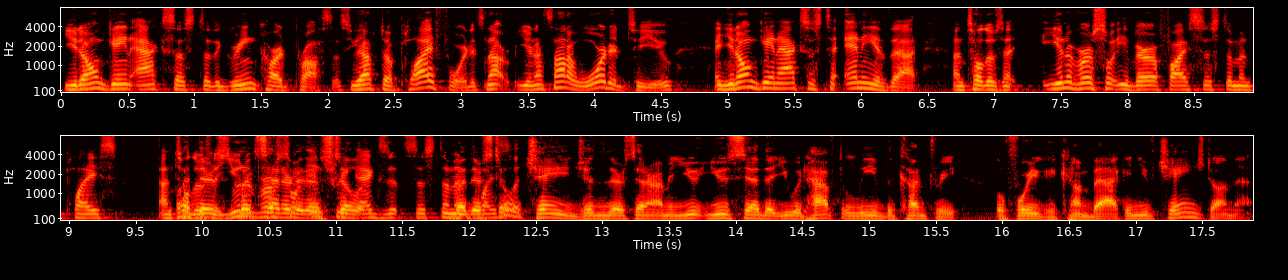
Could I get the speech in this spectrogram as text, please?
you don't gain access to the green card process. You have to apply for it. It's not, you know, it's not awarded to you, and you don't gain access to any of that until there's a universal e-verify system in place, until there's, there's, a universal entry-exit system in place. But there's place. still a change, isn't there, Senator? I mean, you, you said that you would have to leave the country before you could come back, and you've changed on that.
